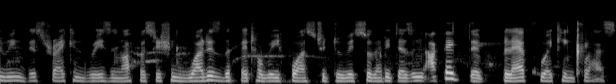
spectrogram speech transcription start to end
doing this strike and raising our frustration, what is the better way for us to do it so that it doesn't affect the black working class,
